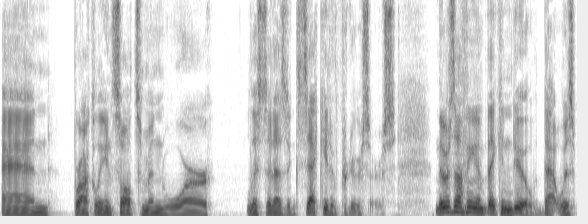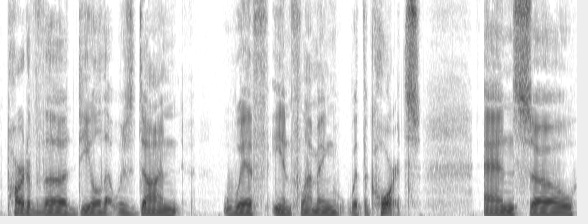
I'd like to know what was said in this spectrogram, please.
and Broccoli and Saltzman were listed as executive producers. There was nothing that they can do. That was part of the deal that was done with Ian Fleming with the courts. And so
